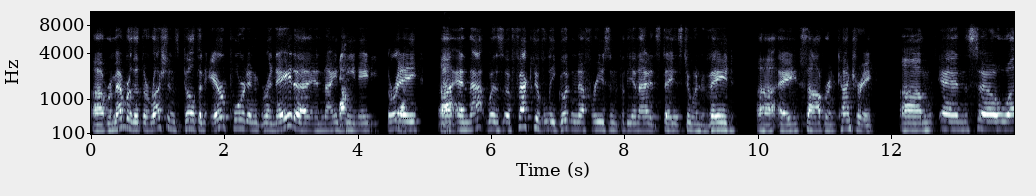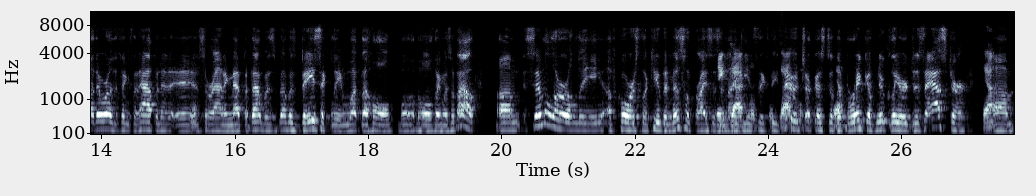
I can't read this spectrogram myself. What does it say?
Uh, remember that the Russians built an airport in Grenada in 1983. Yeah. Uh, and that was effectively good enough reason for the United States to invade uh, a sovereign country. Um, and so uh, there were other things that happened in, in, surrounding that, but that was that was basically what the whole well, the whole thing was about. Um, similarly, of course, the Cuban Missile Crisis exactly, in 1962 exactly. took us to yeah. the brink of nuclear disaster. Yeah. Um,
